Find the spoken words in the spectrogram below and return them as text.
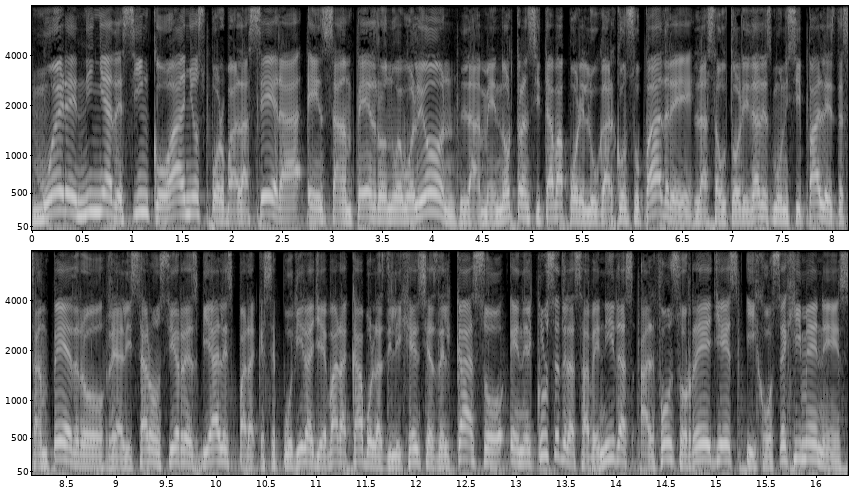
Muere niña de 5 años por balacera en San Pedro, Nuevo León. La menor transitaba por el lugar con su padre. Las autoridades municipales de San Pedro realizaron cierres viales para que se pudiera llevar a cabo las diligencias del caso en el cruce de las avenidas Alfonso Reyes y José Jiménez.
